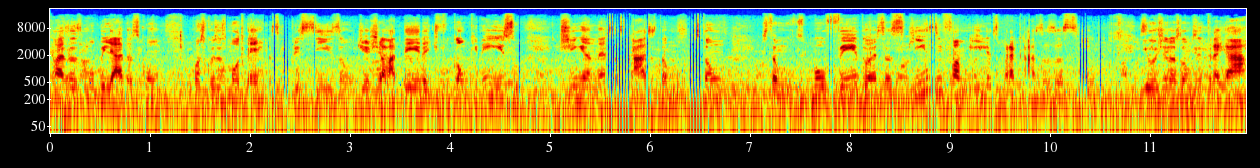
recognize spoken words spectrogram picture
casas mobiliadas com, com as coisas modernas que precisam, de geladeira, de fogão, que nem isso tinha nessas casas. Estamos, estão, estamos movendo essas 15 famílias para casas assim. E hoje nós vamos entregar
